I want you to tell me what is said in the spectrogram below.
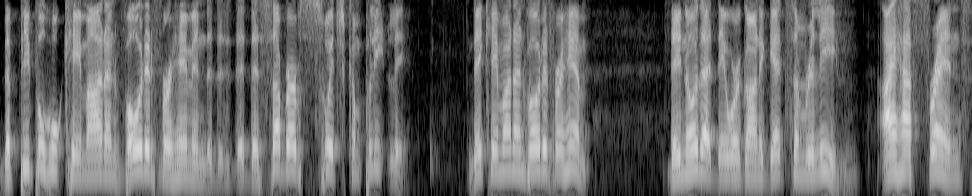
The people who came out and voted for him in the, the, the suburbs switched completely. They came out and voted for him. They know that they were going to get some relief. I have friends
